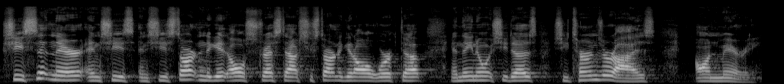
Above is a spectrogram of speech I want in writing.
she's sitting there and she's and she's starting to get all stressed out. She's starting to get all worked up. And then you know what she does? She turns her eyes on Mary.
